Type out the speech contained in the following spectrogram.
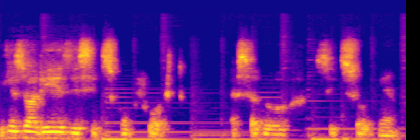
Visualize esse desconforto, essa dor se dissolvendo.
